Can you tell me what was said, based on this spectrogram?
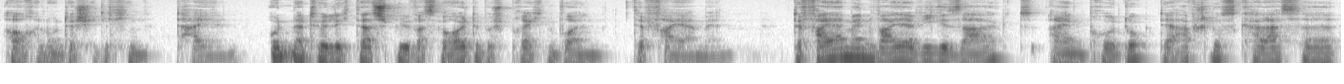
auch in unterschiedlichen Teilen. Und natürlich das Spiel, was wir heute besprechen wollen, The Fireman. The Fireman war ja wie gesagt ein Produkt der Abschlussklasse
